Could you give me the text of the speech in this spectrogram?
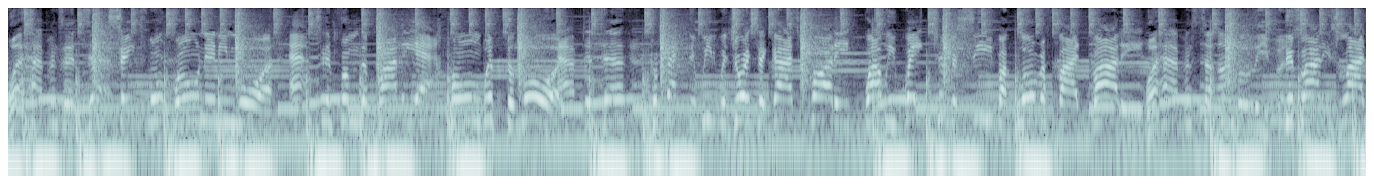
What happens at death? Saints won't groan anymore. Absent from the body, at home with the Lord. After death? Perfected, we rejoice at God's party while we wait to receive our glorified body. What happens to unbelievers? Their bodies lie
